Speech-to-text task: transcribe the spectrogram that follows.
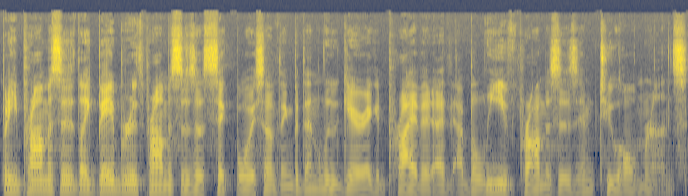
But he promises, like Babe Ruth promises a sick boy something, but then Lou Gehrig in private, I, I believe, promises him two home runs.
